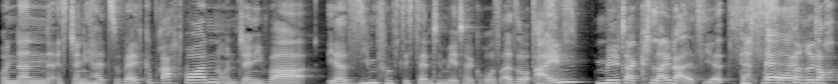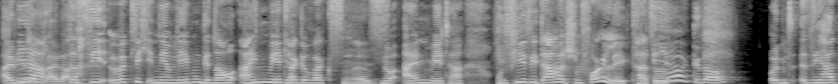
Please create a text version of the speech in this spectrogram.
Und dann ist Jenny halt zur Welt gebracht worden und Jenny war ja 57 Zentimeter groß, also ein Meter kleiner als jetzt. Das ist so Äh, verrückt. Doch, ein Meter ja, kleiner. Dass sie wirklich in ihrem Leben genau einen Meter gewachsen ist. Nur ein Meter. Wie viel sie damals schon vorgelegt hatte. Ja, genau. Und sie hat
